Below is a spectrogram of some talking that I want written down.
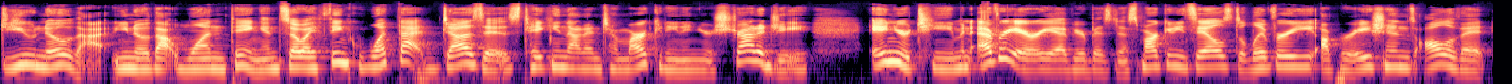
Do you know that? You know, that one thing. And so I think what that does is taking that into marketing and your strategy and your team in every area of your business marketing, sales, delivery, operations, all of it.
